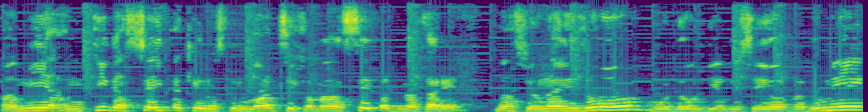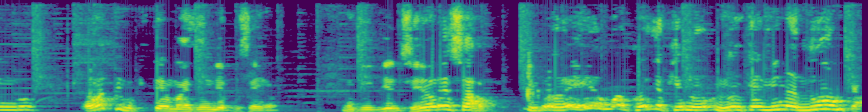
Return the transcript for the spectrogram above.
a minha antiga seita, que nos primórdios se chamava Seita de Nazaré. Nacionalizou, mudou o dia do Senhor para domingo. Ótimo que tenha mais um dia para o Senhor. Mas o dia do Senhor é sábado. Então, é uma coisa que não, não termina nunca.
